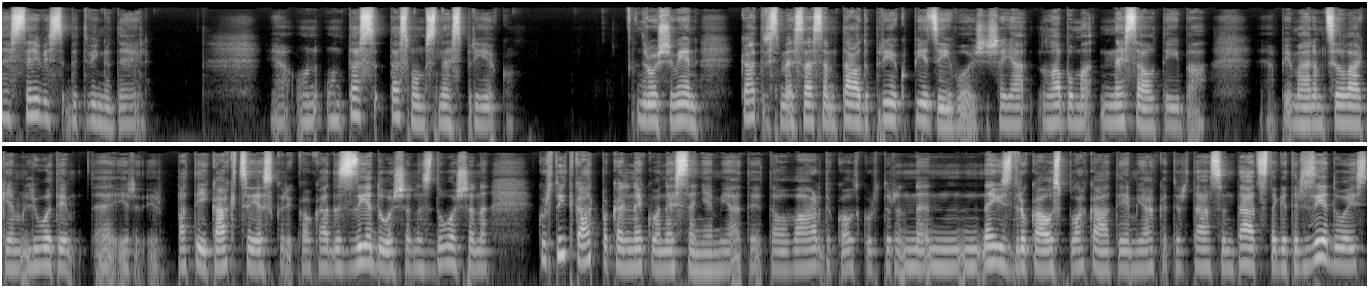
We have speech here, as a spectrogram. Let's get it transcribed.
ne sevis, bet viņu dēļ. Ja, un, un tas, tas mums nes prieku. Droši vien Katrs mēs esam tādu prieku piedzīvojuši šajā labuma nesautībā, Jā, piemēram, cilvēkiem ļoti e, ir, ir patīk akcijas, kur ir kaut kāda ziedošanas, došana, kur tu it kā atpakaļ neko nesaņem, jā, tie tavu vārdu kaut kur tur ne, neizdrukā uz plakātiem, jā, ka tur tāds un tāds tagad ir ziedojis,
